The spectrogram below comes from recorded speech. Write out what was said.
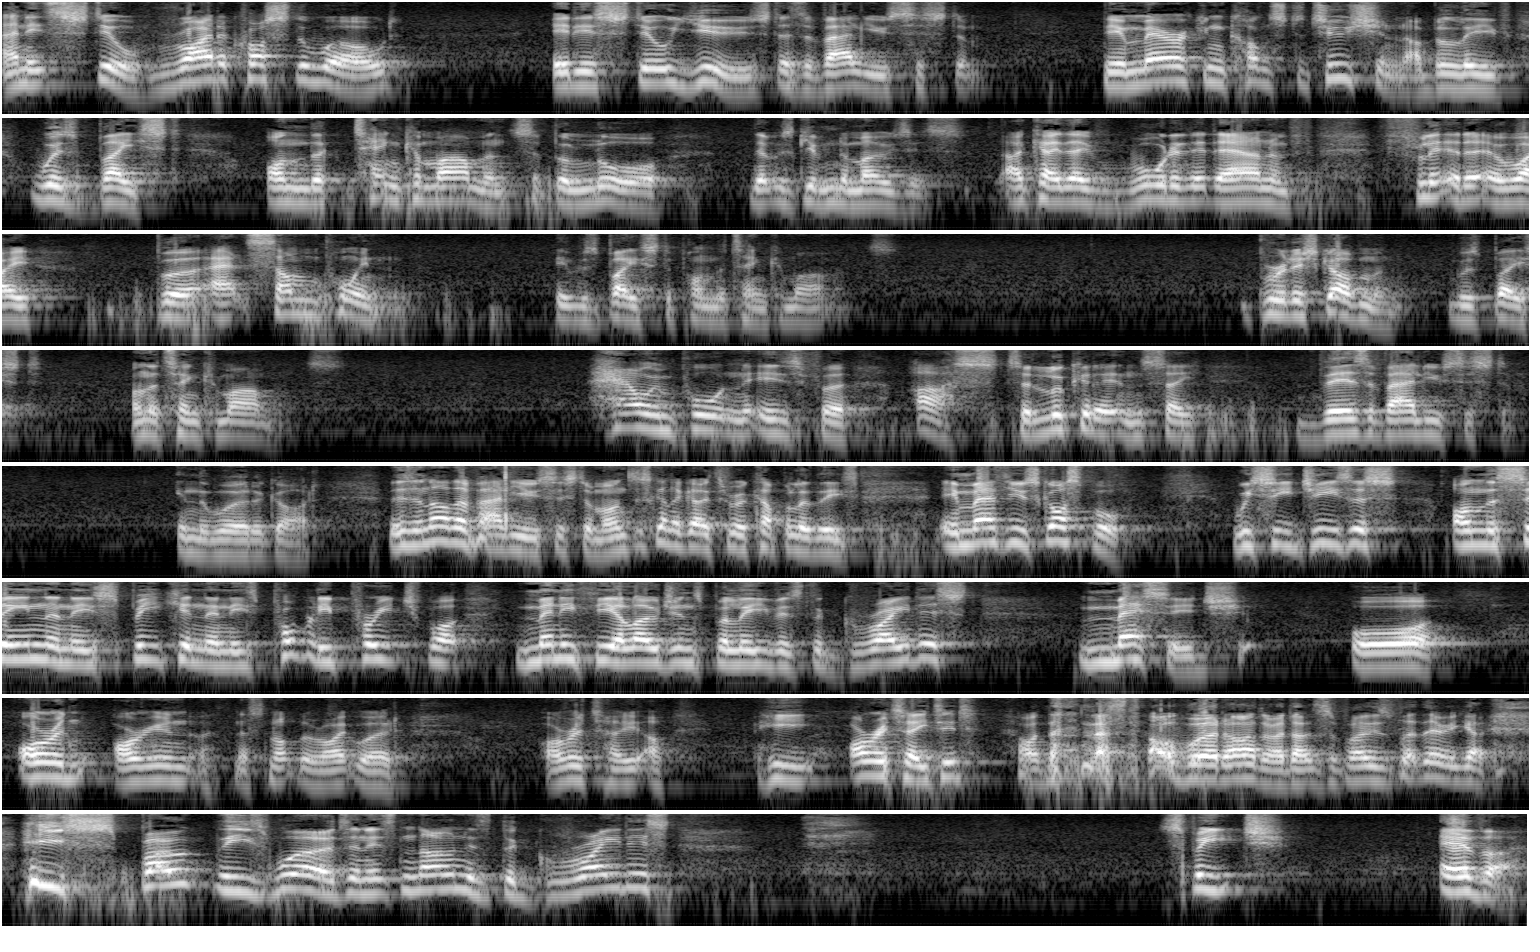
And it's still, right across the world, it is still used as a value system. The American Constitution, I believe, was based on the Ten Commandments of the law that was given to Moses. Okay, they've watered it down and flitted it away, but at some point, it was based upon the Ten Commandments. British government was based on the Ten Commandments. How important it is for us to look at it and say, there's a value system in the Word of God. There's another value system. I'm just going to go through a couple of these. In Matthew's Gospel, we see Jesus on the scene and he's speaking and he's probably preached what many theologians believe is the greatest message or orient, orient that's not the right word, orate, he orated. Oh, that's not a word either, I don't suppose, but there we go. He spoke these words, and it's known as the greatest speech ever.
